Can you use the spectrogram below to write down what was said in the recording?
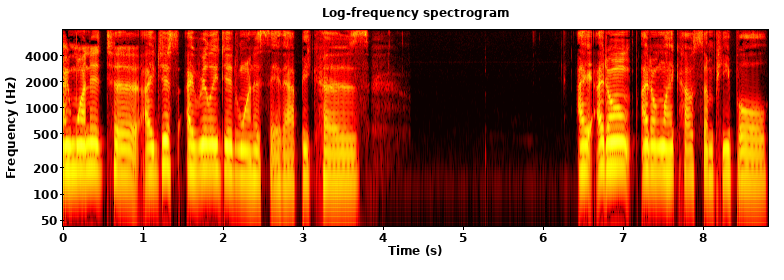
i wanted to i just i really did want to say that because i i don't i don't like how some people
